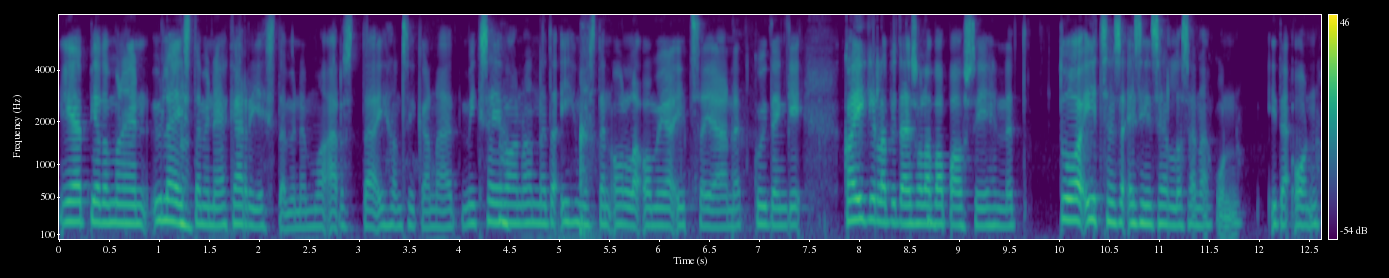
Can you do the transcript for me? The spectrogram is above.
Jep, ja tämmöinen yleistäminen ja kärjistäminen mua ärsyttää ihan sikana, että miksei mm. vaan anneta ihmisten olla omia itsejään, että kuitenkin kaikilla pitäisi olla vapaus siihen, että tuo itsensä esiin sellaisena kuin itse on,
